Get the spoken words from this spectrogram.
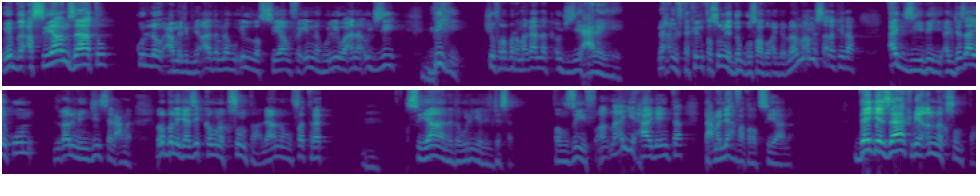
ويبقى الصيام ذاته كل عمل ابن آدم له إلا الصيام فإنه لي وأنا أجزي به. شوف ربنا ما قال لك أجزي عليه. نحن مفتكرين تصوم يدق قصاده أجر. لا ما مسألة كده. أجزي به. الجزاء يكون قالوا من جنس العمل. ربنا يجازيك كونك صمت لأنه فترة مم. صيانة دورية للجسد. تنظيف. ما أي حاجة أنت تعمل لها فترة صيانة. ده جزاك بأنك صمت.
